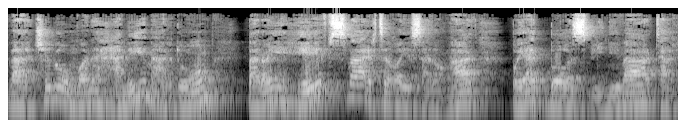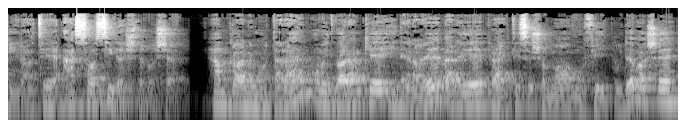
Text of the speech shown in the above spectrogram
و چه به عنوان همه مردم برای حفظ و ارتقای سلامت باید بازبینی و تغییرات اساسی داشته باشه. همکاران محترم امیدوارم که این ارائه برای پرکتیس شما مفید بوده باشه.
